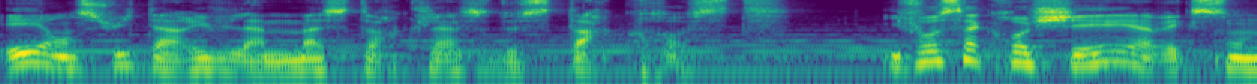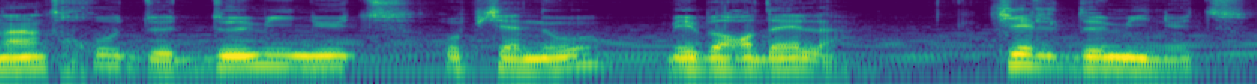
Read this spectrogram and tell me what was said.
Et ensuite arrive la masterclass de Starcrossed. Il faut s'accrocher avec son intro de 2 minutes au piano, mais bordel, quelle deux minutes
